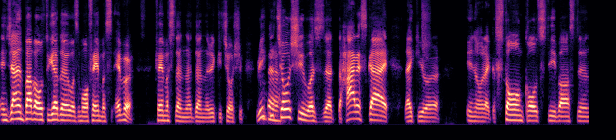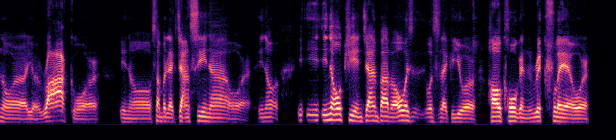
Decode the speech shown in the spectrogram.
and Giant Baba altogether was more famous ever, famous than than Riki Choshu. Riki Yeah. Choshu was uh, the hottest guy, like your, you know, like a Stone Cold Steve Austin or your Rock or you know somebody like John Cena or you know Inoki and Giant Baba always was like your Hulk Hogan, Ric Flair, or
